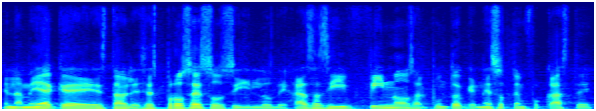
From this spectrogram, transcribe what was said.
en la medida que estableces procesos y los dejas así finos al punto de que en eso te enfocaste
